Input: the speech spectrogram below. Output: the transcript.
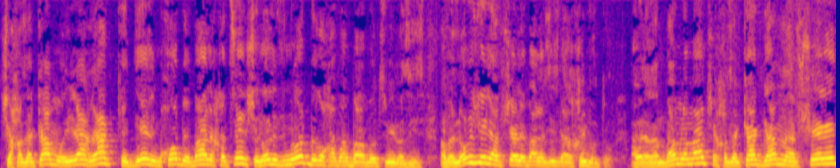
שהחזקה מועילה רק כדי למחות בבעל החצר שלא לבנות ברוחב 400 סביב הזיז, אבל לא בשביל לאפשר לבעל הזיז להרחיב אותו. אבל הרמב"ם למד שהחזקה גם מאפשרת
